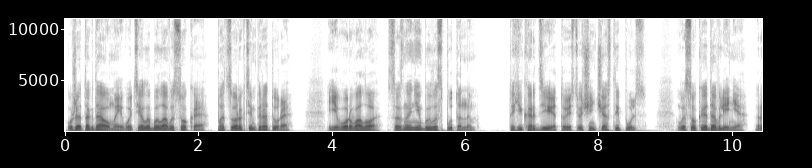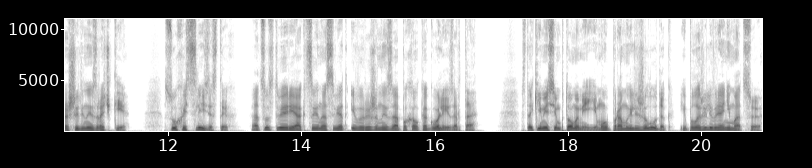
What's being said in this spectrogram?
Уже тогда у моего тела была высокая, под 40 температура. Его рвало, сознание было спутанным. Тахикардия, то есть очень частый пульс. Высокое давление, расширенные зрачки. Сухость слизистых, отсутствие реакции на свет и выраженный запах алкоголя изо рта. С такими симптомами ему промыли желудок и положили в реанимацию,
